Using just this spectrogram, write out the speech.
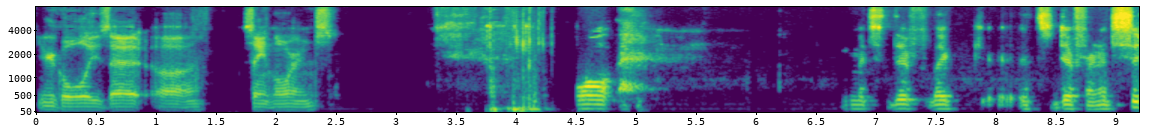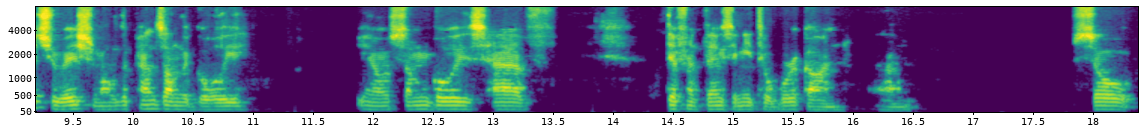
your goalies at uh, St. Lawrence? Well, it's diff like it's different. It's situational. It depends on the goalie. You know, some goalies have different things they need to work on. Um, so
